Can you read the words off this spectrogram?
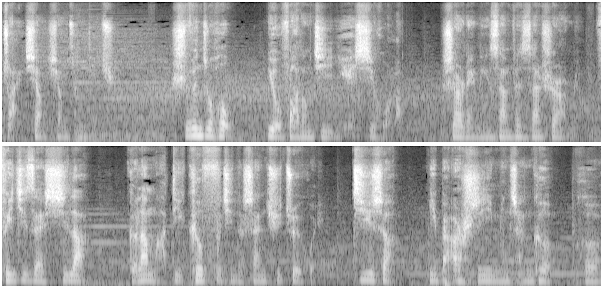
转向乡村地区。十分钟后，右发动机也熄火了。十二点零三分三十二秒，飞机在希腊格拉马蒂科附近的山区坠毁，机上一百二十一名乘客和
